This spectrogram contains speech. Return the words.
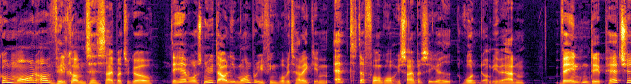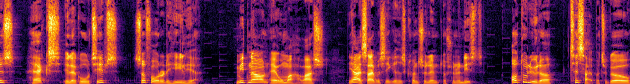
Godmorgen og velkommen til cyber to go Det her er vores nye daglige morgenbriefing, hvor vi tager dig igennem alt, der foregår i cybersikkerhed rundt om i verden. Hvad enten det er patches, hacks eller gode tips, så får du det hele her. Mit navn er Omar Havash. Jeg er cybersikkerhedskonsulent og journalist, og du lytter til Cyber to go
